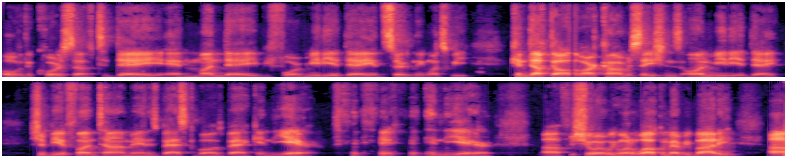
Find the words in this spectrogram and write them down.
over the course of today and Monday before media day. And certainly once we conduct all of our conversations on media day, should be a fun time, man, as basketball is back in the air. in the air uh, for sure. We want to welcome everybody uh,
